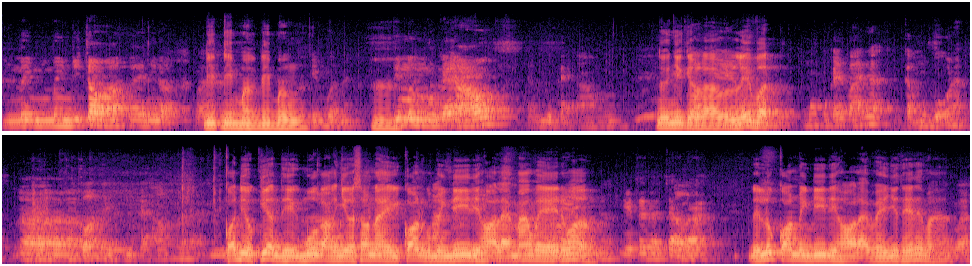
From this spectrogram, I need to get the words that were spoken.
mình mình đi cho á hay như nào? Đi đi mừng đi mừng. Đi đấy. Ừ. đi mừng một cái áo. Một cái áo. Như như kiểu là lễ vật. Mua một cái váy đấy cả một bộ này. À. Có thì một cái áo nữa. Có điều kiện thì mua càng nhiều sau này con của mình đi thì họ lại mang về đúng không? Người ta là chào bác đến lúc con mình đi thì họ lại về như thế thôi mà. Vâng.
